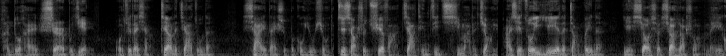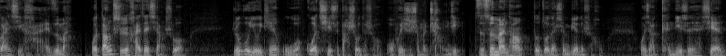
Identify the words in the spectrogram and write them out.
很多还视而不见。我就在想，这样的家族呢，下一代是不够优秀的，至少是缺乏家庭最起码的教育。而且作为爷爷的长辈呢，也笑笑笑笑说没关系，孩子嘛。我当时还在想说，如果有一天我过七十大寿的时候，我会是什么场景？子孙满堂都坐在身边的时候，我想肯定是先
